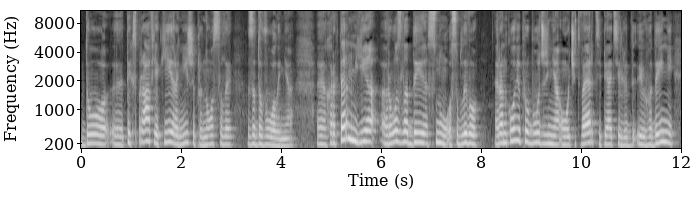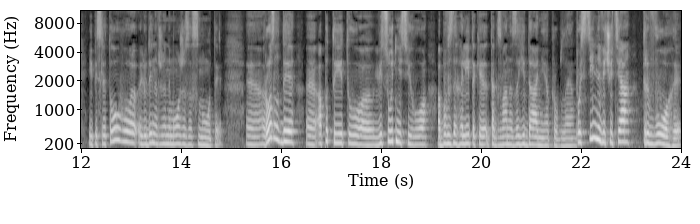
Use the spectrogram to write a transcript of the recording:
до тих справ, які раніше приносили задоволення. Характерним є розлади сну, особливо ранкові пробудження о 4-5 годині, і після того людина вже не може заснути. Е, Розлади е, апетиту, е, відсутність його або взагалі таке так зване заїдання проблем, постійне відчуття тривоги,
